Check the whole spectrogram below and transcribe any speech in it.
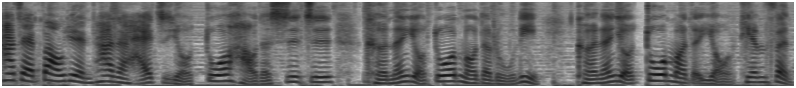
他在抱怨他的孩子有多好的师资，可能有多么的努力，可能有多么的有天分，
